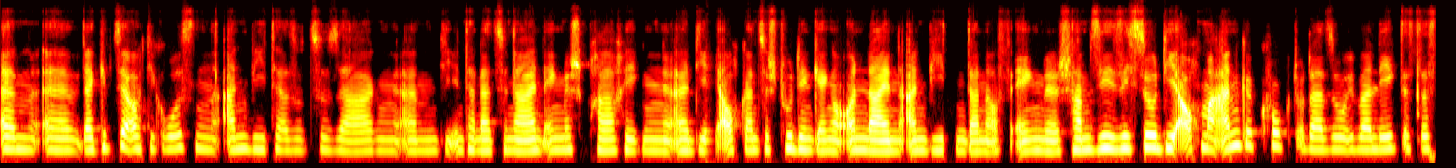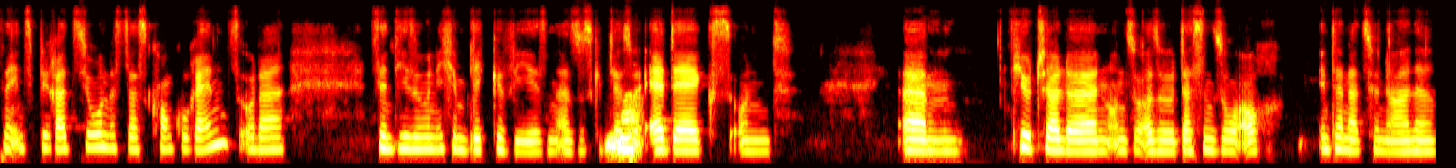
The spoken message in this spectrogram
ähm, äh, da gibt es ja auch die großen Anbieter sozusagen, ähm, die internationalen englischsprachigen, äh, die auch ganze Studiengänge online anbieten, dann auf Englisch. Haben Sie sich so die auch mal angeguckt oder so überlegt, ist das eine Inspiration, ist das Konkurrenz oder sind die so nicht im Blick gewesen? Also es gibt ja, ja so edX und ähm, Future Learn und so. Also das sind so auch internationale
